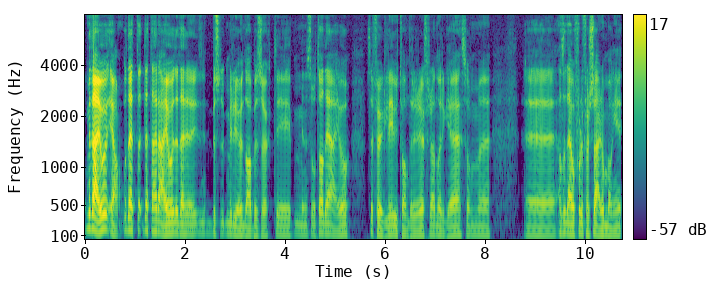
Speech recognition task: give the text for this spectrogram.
Men det er jo Ja, og dette, dette her er jo det der miljøet hun da har besøkt i Minnesota, det er jo selvfølgelig utvandrere fra Norge som eh, eh, altså det er jo For det første så er det jo mange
